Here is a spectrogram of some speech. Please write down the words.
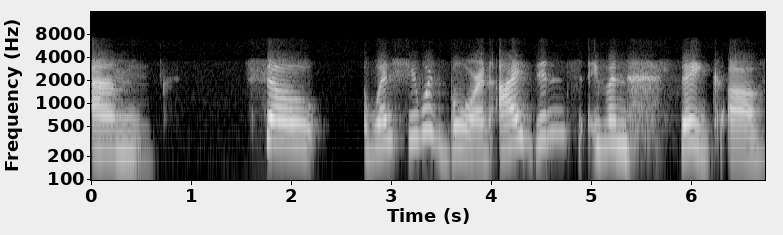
Um, mm. So when she was born, I didn't even think of,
